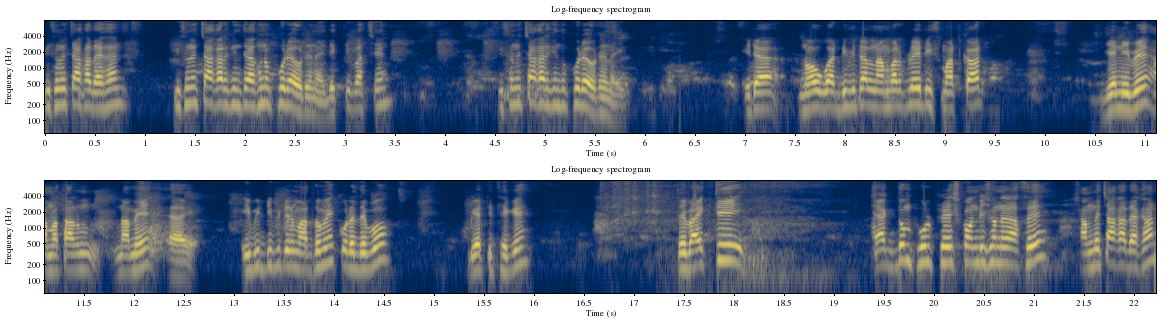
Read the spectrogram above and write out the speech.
পিছনের চাকা দেখান। পিছনের চাকার কিন্তু এখনও ফুরে ওঠে নাই, দেখতে পাচ্ছেন? পিছনের চাকার কিন্তু ফুরে ওঠে নাই। এটা নৌকা digital number plate smart card যে নিবে, আমরা তার নামে ইবি ডিপিটের মাধ্যমে করে দেব বিআরটি থেকে। তো এই বাইকটি একদম ফুল ফ্রেশ কন্ডিশনের আছে। সামনে চাকা দেখান।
